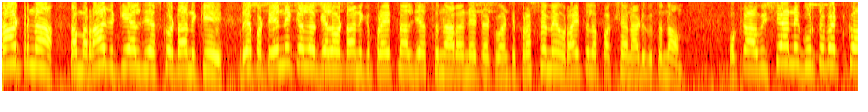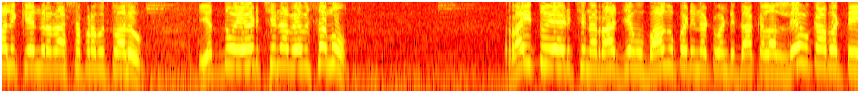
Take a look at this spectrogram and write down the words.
చాటున తమ రాజకీయాలు చేసుకోవడానికి రేపటి ఎన్నికల్లో గెలవడానికి ప్రయత్నాలు చేస్తున్నారనేటటువంటి ప్రశ్న మేము రైతుల పక్షాన అడుగుతున్నాం. ఒక విషయాన్ని గుర్తుపెట్టుకోవాలి కేంద్ర రాష్ట్ర ప్రభుత్వాలు. ఎద్దు ఏడ్చిన వ్యవసము రైతు ఏడ్చిన రాజ్యము బాగుపడినటువంటి దాఖలాలు లేవు కాబట్టి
